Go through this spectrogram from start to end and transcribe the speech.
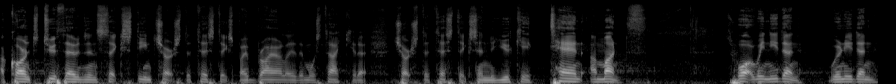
according to 2016 church statistics by Brierley, the most accurate church statistics in the UK. 10 a month. So, what are we needing? We're needing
